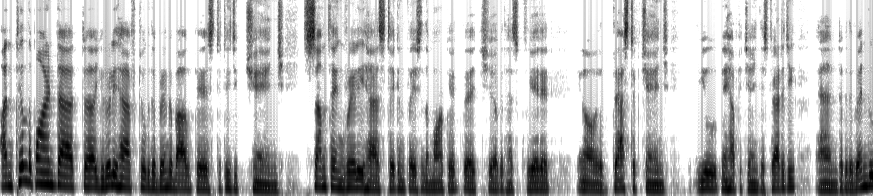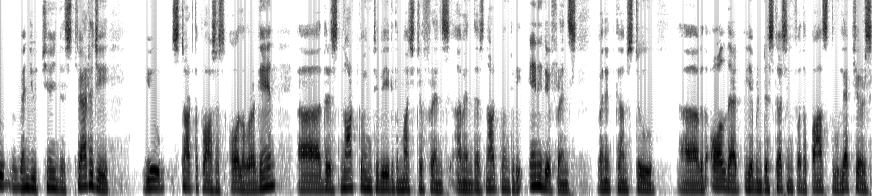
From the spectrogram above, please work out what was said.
Until the point that uh, you really have to bring about a strategic change, something really has taken place in the market which uh, has created, you know, a drastic change. You may have to change the strategy, and when you, when you change the strategy, you start the process all over again uh, there's not going to be much difference. I mean, there's not going to be any difference when it comes to uh, all that we have been discussing for the past two lectures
